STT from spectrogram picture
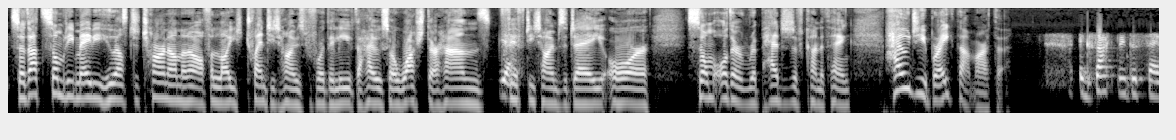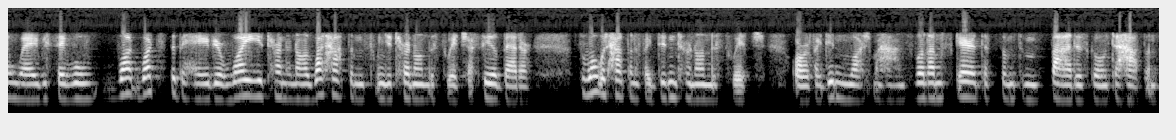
So that's somebody maybe who has to turn on and off a light twenty times before they leave the house, or wash their hands Yeah. fifty times a day, or some other repetitive kind of thing. How do you break that, Martha? Exactly the same way. We say, well, what what's the behaviour? Why are you turning on? What happens when you turn on the switch? I feel better. So what would happen if I didn't turn on the switch or if I didn't wash my hands? Well, I'm scared that something bad is going to happen.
